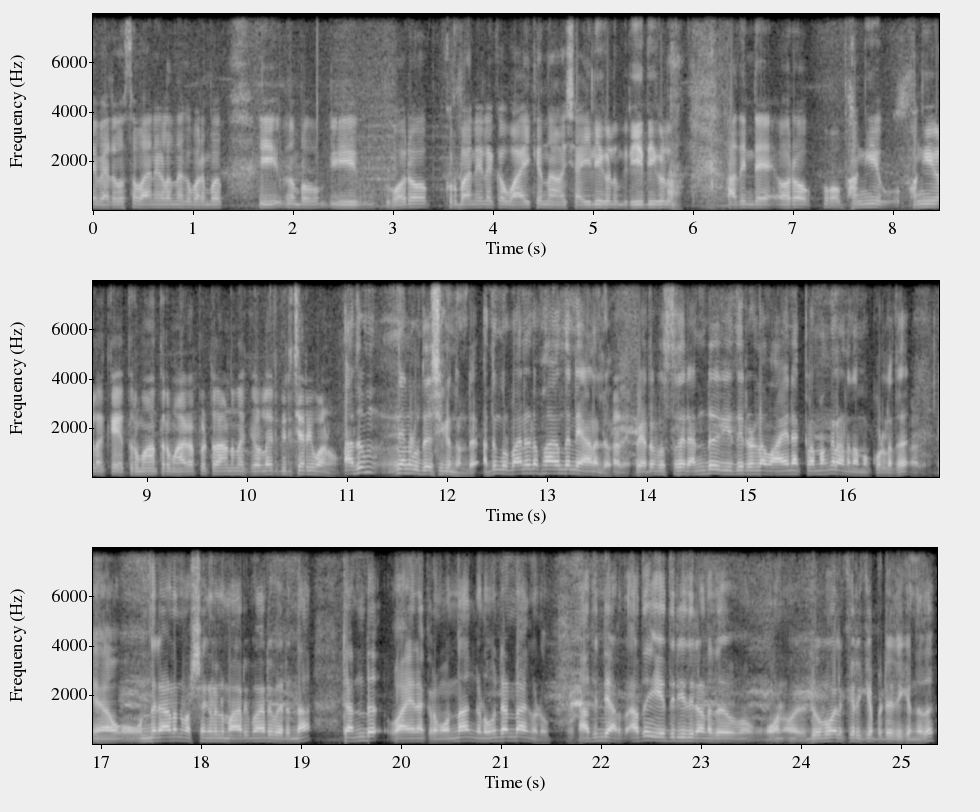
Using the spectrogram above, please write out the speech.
ഈ വേദപുസ്തക വായനകൾ എന്നൊക്കെ പറയുമ്പോൾ ഈ നമ്മൾ ഈ ഓരോ കുർബാനയിലൊക്കെ വായിക്കുന്ന ശൈലികളും രീതികളും അതിന്റെ ഓരോ ഭംഗി ഭംഗികളൊക്കെ എത്രമാത്രം ആഴപ്പെട്ടതാണെന്നൊക്കെ ഉള്ള ഒരു തിരിച്ചറിവാണോ? അതും ഞങ്ങൾ ഉദ്ദേശിക്കുന്നുണ്ട്. അതും കുർബാനയുടെ ഭാഗം തന്നെയാണല്ലോ. വേദപുസ്തക രണ്ട് രീതിയിലുള്ള വായനാക്രമങ്ങളാണ് നമുക്കുള്ളത്. ഒന്നരാടൻ വർഷങ്ങളിൽ മാറി മാറി വരുന്ന രണ്ട് വായനാക്രമം ഒന്നാം ഗണവും രണ്ടാം ഗണവും. അതിന്റെ അർത്ഥം അത് ഏത് രീതിയിലാണ് അത് ഓ- രൂപവൽക്കരിക്കപ്പെട്ടിരിക്കുന്നത്?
